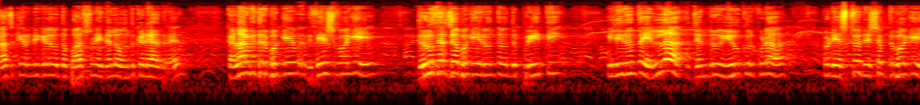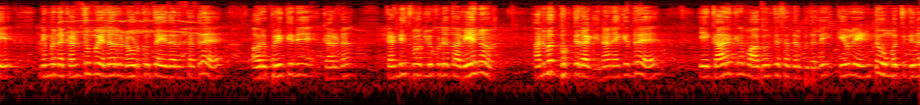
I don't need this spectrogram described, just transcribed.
ರಾಜಕಾರಣಿಗಳ ಒಂದು ಭಾಷಣ ಇದೆಲ್ಲ ಒಂದು ಕಡೆ ಆದ್ರೆ ಕಲಾವಿದರ ಬಗ್ಗೆ ವಿಶೇಷವಾಗಿ ಧ್ರುವ ಸರ್ಜಾ ಬಗ್ಗೆ ಇರುವಂತ ಒಂದು ಪ್ರೀತಿ, ಇಲ್ಲಿರುವಂತ ಎಲ್ಲ ಜನರು, ಯುವಕರು ಕೂಡ ನೋಡಿ ಎಷ್ಟು ನಿಶಬ್ದವಾಗಿ ನಿಮ್ಮನ್ನ ಕಣ್ತುಂಬ ಎಲ್ಲರೂ ನೋಡ್ಕೊತ ಇದ್ದಾರೆ ಅಂತಂದ್ರೆ ಅವ್ರ ಪ್ರೀತಿನೇ ಕಾರಣ. ಖಂಡಿತವಾಗ್ಲೂ ಕೂಡ ತಾವೇನು ಅನುಮತ್ ಭಕ್ತರಾಗಿ ನಾನು ಯಾಕೆಂದ್ರೆ ಈ ಕಾರ್ಯಕ್ರಮ ಆಗುವಂತ ಸಂದರ್ಭದಲ್ಲಿ ಕೇವಲ ಎಂಟು ಒಂಬತ್ತು ದಿನ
